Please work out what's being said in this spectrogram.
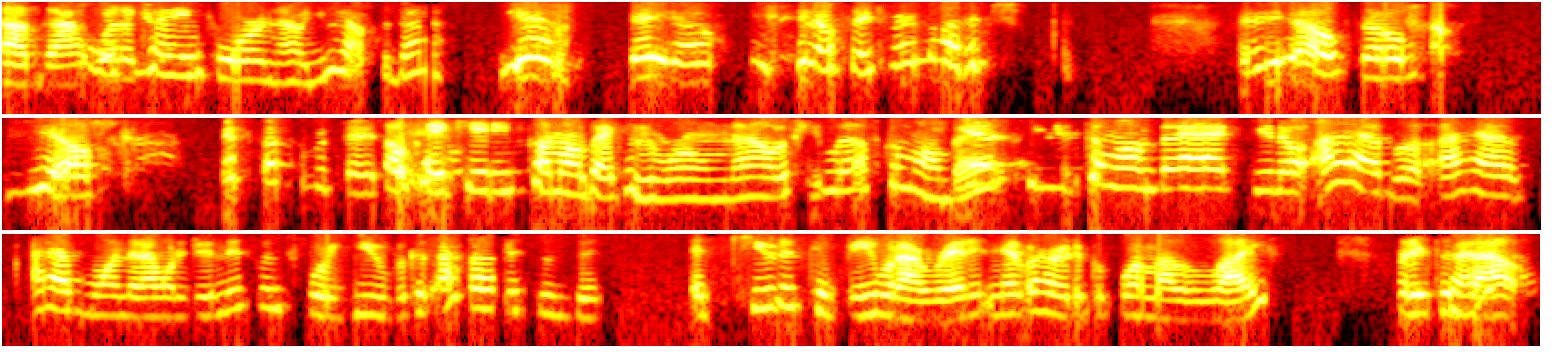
I've got what I came for. Now you have to die. Yeah, there you go. You know, thanks very much. There you go. So, yeah. okay, kitties, come on back in the room now. If you left, come on back. Yes, kitties, come on back. You know, I have a, I have, I have one that I want to do, and this one's for you because I thought this was the, as cute as could be when I read it. Never heard it before in my life, but it's okay. about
